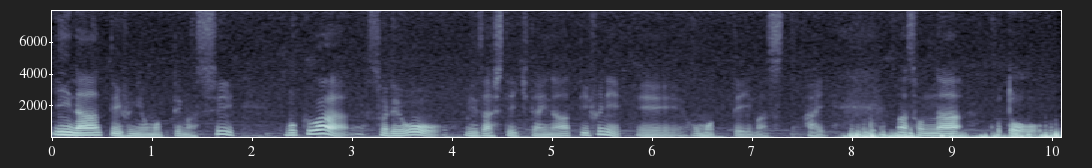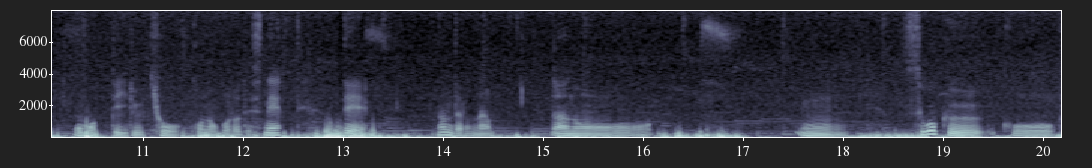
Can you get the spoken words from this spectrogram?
いいなっていうふうに思ってますし僕はそれを目指していきたいなっていうふうに、えー、思っています。はいまあ、そんなことを思っている今日この頃ですね。でなんだろうなあのうんすごくこう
